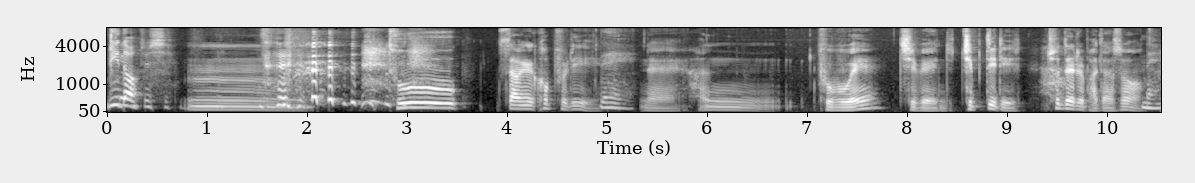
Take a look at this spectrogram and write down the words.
리더. 김주 씨. 음, 두 쌍의 커플이 네. 네, 한 부부의 집에 이제 집들이 초대를 받아서 네.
